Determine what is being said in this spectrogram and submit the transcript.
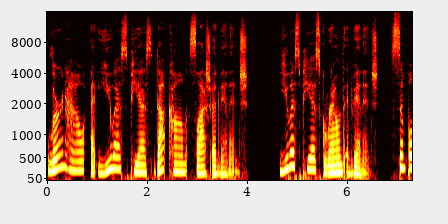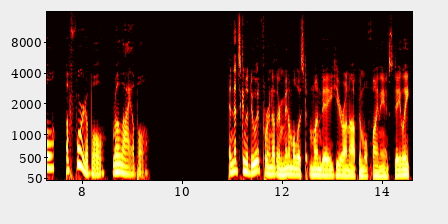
Learn how at usps.com/advantage. USPS Ground Advantage. Simple, affordable, reliable. And that's going to do it for another Minimalist Monday here on Optimal Finance Daily.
